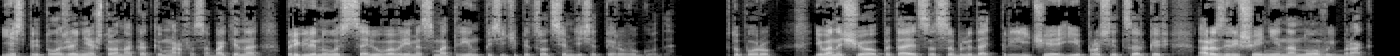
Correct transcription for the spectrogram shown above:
Есть предположение, что она, как и Марфа Собакина, приглянулась царю во время смотрин 1571 года. В ту пору Иван еще пытается соблюдать приличие и просит церковь о разрешении на новый брак,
